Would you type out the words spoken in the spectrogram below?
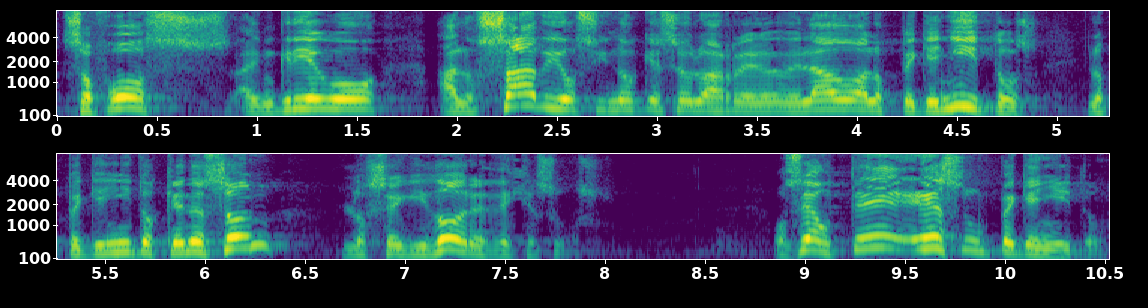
sofos, en griego, a los sabios, sino que se lo has revelado a los pequeñitos. ¿Los pequeñitos quiénes son? los seguidores de Jesús. O sea, usted es un pequeñito.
